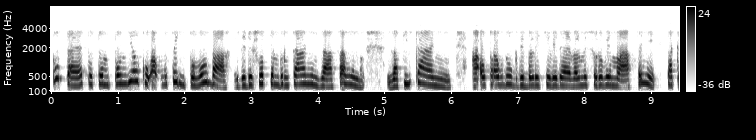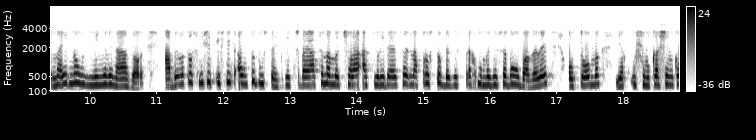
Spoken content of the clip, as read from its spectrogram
poté, po tom pondělku a úterý po volbách, kdy došlo k těm brutálním zásahům, zatýkání a opravdu, kdy byli ti lidé velmi surově mláceni, tak najednou změnili názor. A bylo to slyšet i v těch autobusech, kdy třeba já jsem mlčela a ti lidé se naprosto bez strachu mezi sebou bavili o tom, jak už Lukašenko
